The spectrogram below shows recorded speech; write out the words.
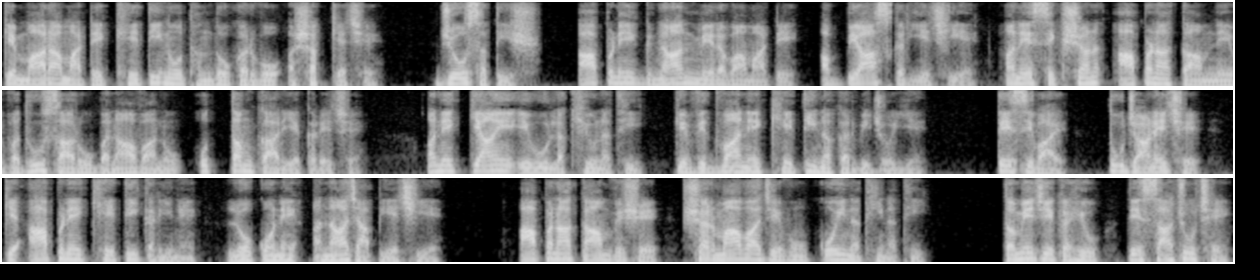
કે મારા માટે ખેતીનો ધંધો કરવો અશક્ય છે. જો સતીશ, આપણે જ્ઞાન મેળવવા માટે અભ્યાસ કરીએ છીએ અને શિક્ષણ આપણા કામને વધુ સારું બનાવવાનું ઉત્તમ કાર્ય કરે છે. અને ક્યાંય એવું લખ્યું નથી કે વિદ્વાને ખેતી ન કરવી જોઈએ. તે સિવાય તું જાણે છે કે આપણે ખેતી કરીને લોકોને અનાજ આપીએ છીએ. આપણા કામ વિશે શરમાવા જેવું કોઈ નથી નથી. તમે જે કહ્યું તે સાચું છે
